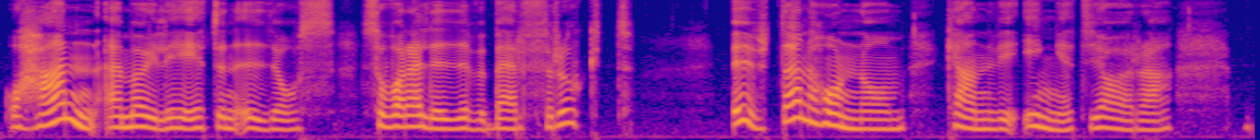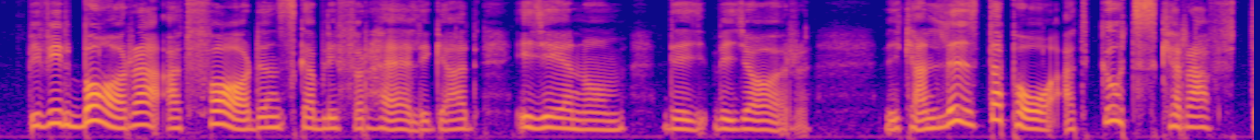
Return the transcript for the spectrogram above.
och han är möjligheten i oss så våra liv bär frukt. Utan honom kan vi inget göra. Vi vill bara att Fadern ska bli förhärligad genom det vi gör. Vi kan lita på att Guds kraft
